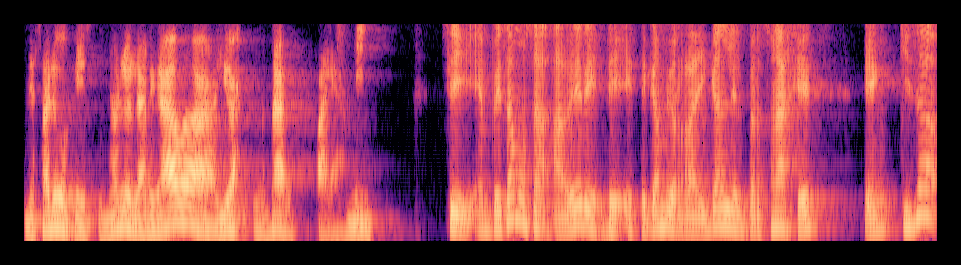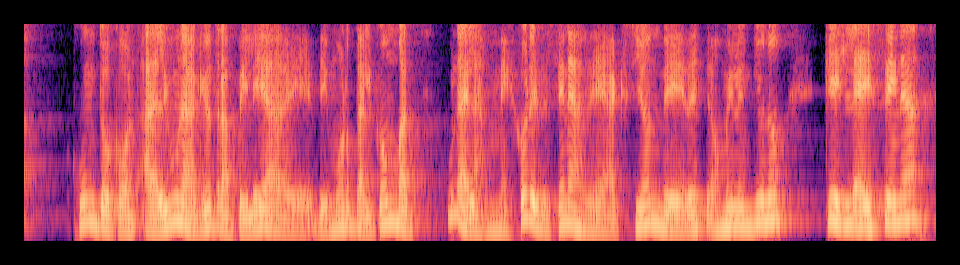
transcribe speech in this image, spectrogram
es algo que si no lo largaba iba a explotar para mí. Sí, empezamos a, ver este, este cambio radical del personaje, en, quizá junto con alguna que otra pelea de, de Mortal Kombat, una de las mejores escenas de acción de, de este 2021, que es la escena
